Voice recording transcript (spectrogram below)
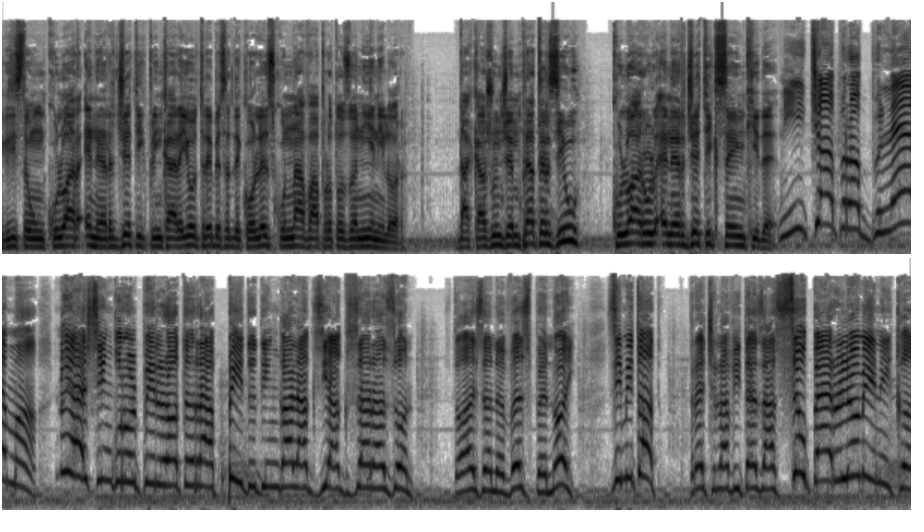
Există un culoar energetic prin care eu trebuie să decolez cu nava protozonienilor. Dacă ajungem prea târziu, culoarul energetic se închide. Nicio problemă! Nu e singurul pilot rapid din galaxia Xarazon. Stai să ne vezi pe noi! Zimi tot! Treci la viteza super luminică!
